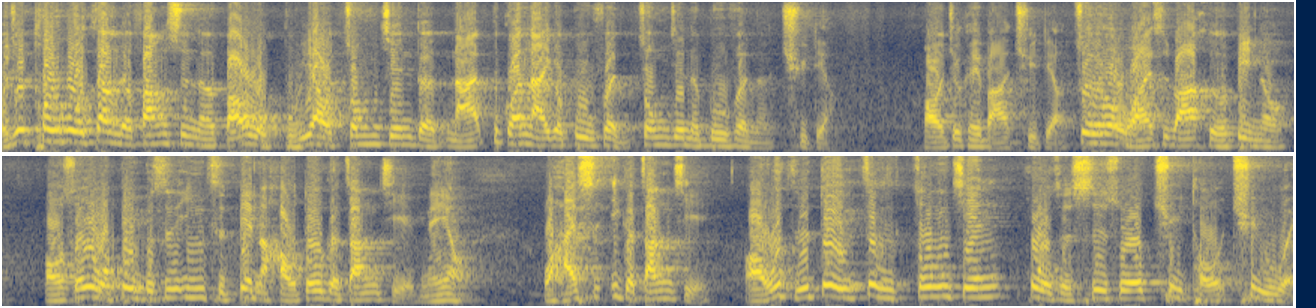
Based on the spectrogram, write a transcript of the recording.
我就透过这样的方式呢，把我不要中间的哪不管哪一个部分，中间的部分呢去掉，哦就可以把它去掉。最后我还是把它合并哦，哦，所以我并不是因此变了好多个章节，没有，我还是一个章节，哦，我只是对这个中间或者是说去头去尾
